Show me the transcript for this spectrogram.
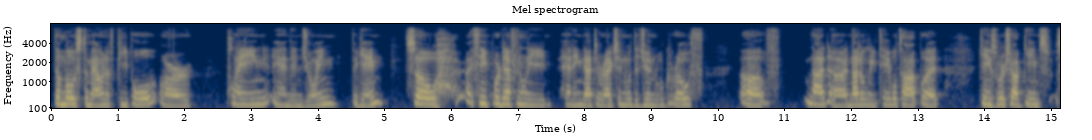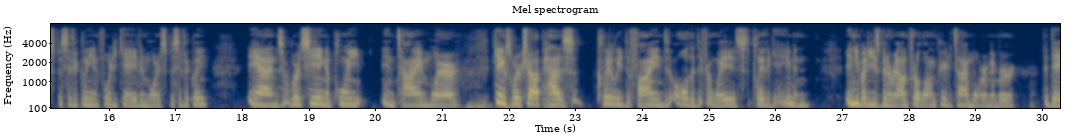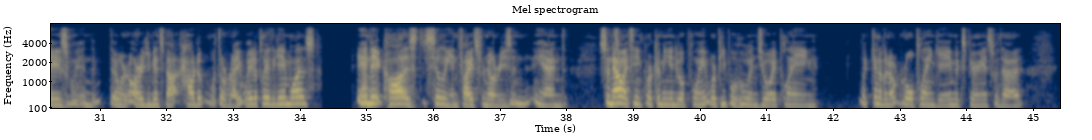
the most amount of people are playing and enjoying the game. So I think we're definitely heading that direction with the general growth of not uh, not only tabletop but Games Workshop games specifically and 40k even more specifically. And we're seeing a point in time where Games Workshop has clearly defined all the different ways to play the game. And anybody who's been around for a long period of time will remember the days when there were arguments about how to what the right way to play the game was, and it caused silly infights for no reason. And so now I think we're coming into a point where people who enjoy playing like kind of a role playing game experience with a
